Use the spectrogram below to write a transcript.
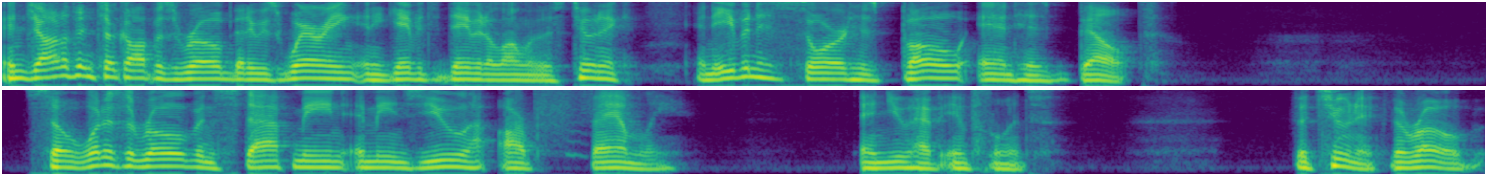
and Jonathan took off his robe that he was wearing and he gave it to David along with his tunic and even his sword, his bow, and his belt. So, what does the robe and staff mean? It means you are family and you have influence. The tunic, the robe,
